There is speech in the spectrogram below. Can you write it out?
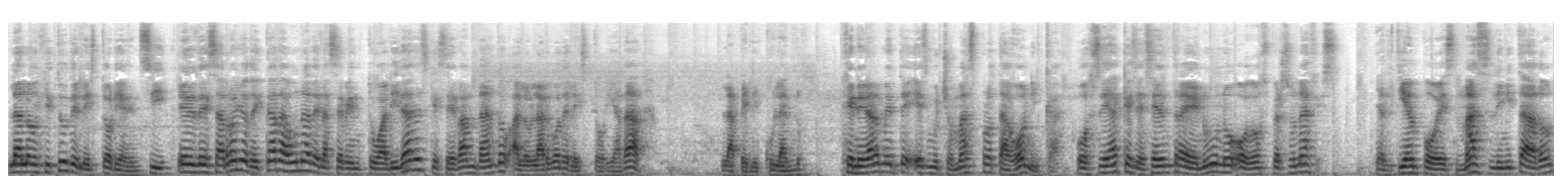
la longitud de la historia en sí, el desarrollo de cada una de las eventualidades que se van dando a lo largo de la historia dada. La película no. Generalmente es mucho más protagónica, o sea que se centra en uno o dos personajes. El tiempo es más limitado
